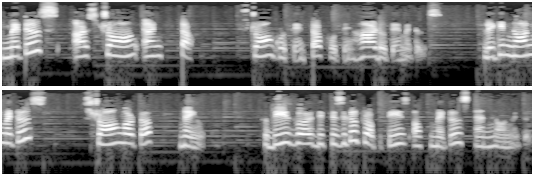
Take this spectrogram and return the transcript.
metals are strong and tough strong होते हैं टफ होते हैं हार्ड होते हैं मेटल्स लेकिन नॉन मेटल्स स्ट्रॉन्ग और टफ नहीं होते. So these were the physical properties of metals and non metals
